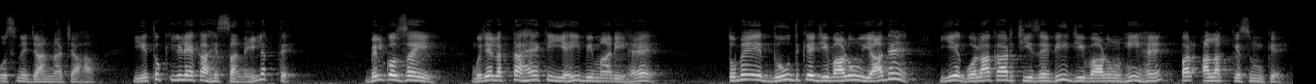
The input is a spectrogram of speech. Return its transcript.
उसने जानना चाहा। ये तो कीड़े का हिस्सा नहीं लगते। बिल्कुल सही। मुझे लगता है कि यही बीमारी है। तुम्हें दूध के जीवाणु याद हैं? ये गोलाकार चीज़ें भी जीवाणु ही हैं, पर अलग किस्म के।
